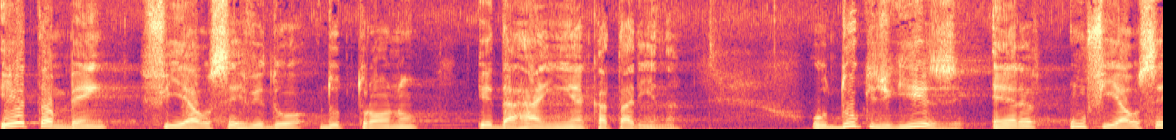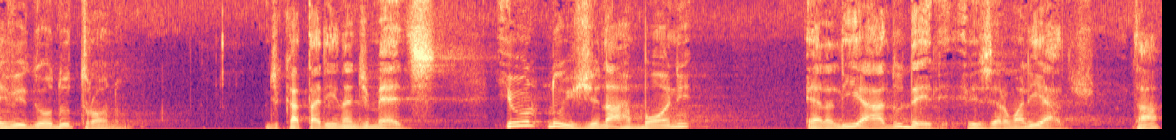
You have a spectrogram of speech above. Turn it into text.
e também fiel servidor do trono e da rainha Catarina. O Duque de Guise era um fiel servidor do trono de Catarina de Médici. E o Luiz de Narbonne era aliado dele, eles eram aliados. Tá?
